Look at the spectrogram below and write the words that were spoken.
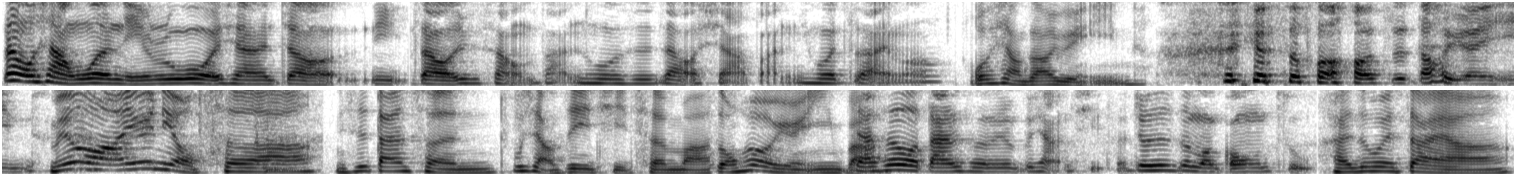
那我想问你，如果我现在叫你载我去上班，或者是载我下班，你会在吗？我想知道原因，有什么好知道原因的？没有啊，因为你有车啊，你是单纯不想自己骑车吗？总会有原因吧。假设我单纯就不想骑车，就是这么公主，还是会在啊。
